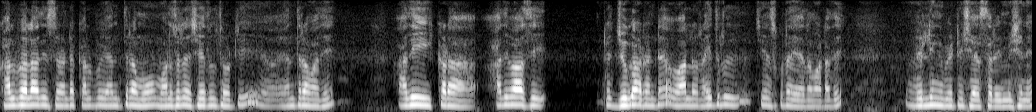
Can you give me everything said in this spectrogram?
కలుపు ఎలా తీస్తారు అంటే కలుపు యంత్రము మనుషుల చేతులతోటి యంత్రం అది. అది ఇక్కడ ఆదివాసి అంటే జుగాడ్ అంటే వాళ్ళు రైతులు చేసుకుంటాయి అన్నమాట అది. వెల్డింగ్ పెట్టి చేస్తారు ఈ మిషన్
